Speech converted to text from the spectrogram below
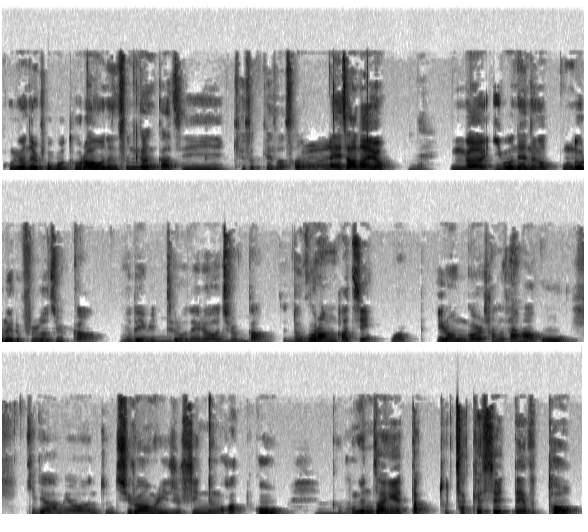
공연을 보고 돌아오는 순간까지 계속해서 설레잖아요? 네. 뭔가 이번에는 어떤 노래를 불러줄까? 무대 음. 밑으로 내려줄까? 누구랑 가지? 막 이런 걸 상상하고 기대하면 좀 지루함을 잊을 수 있는 것 같고 그 음. 공연장에 딱 도착했을 때부터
